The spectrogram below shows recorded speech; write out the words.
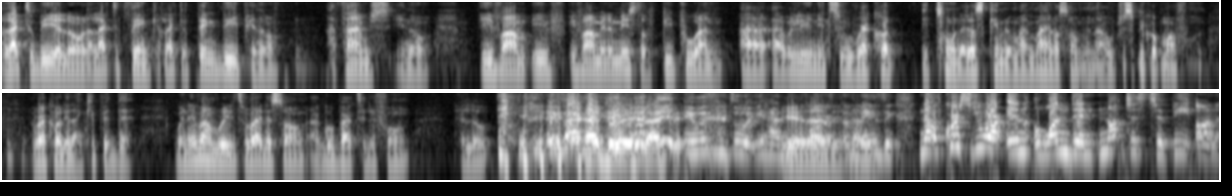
I like to be alone. I like to think. I like to think deep. You know, at times, you know, if I'm if if I'm in the midst of people and I, I really need to record a tune that just came to my mind or something, I will just pick up my phone, Mm-hmm. record it, and keep it there. Whenever I'm ready to write a song, I go back to the phone. Hello. Exactly. I do it. That's it. You listen to what you had Yeah, before. that's it. Amazing. Now, of course, you are in London not just to be on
